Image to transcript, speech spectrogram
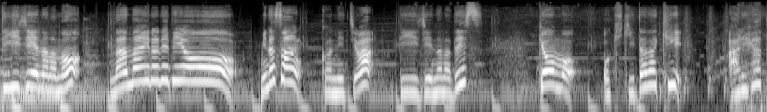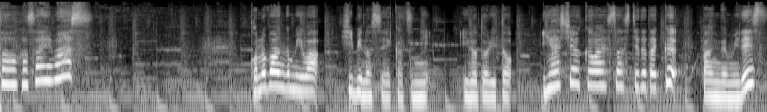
DJ ナナの七色レディオ皆さんこんにちは DJ ナナです今日もお聞きいただきありがとうございますこの番組は日々の生活に彩りと癒しを加えさせていただく番組です。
